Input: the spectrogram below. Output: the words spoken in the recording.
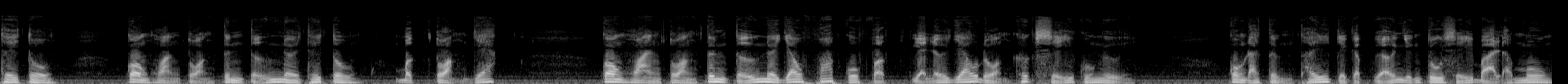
Thế tôn, con hoàn toàn tin tưởng nơi thế tôn, bậc toàn giác. Con hoàn toàn tin tưởng nơi giáo pháp của phật và nơi giáo đoàn khất sĩ của người. Con đã từng thấy và gặp gỡ những tu sĩ bà la môn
